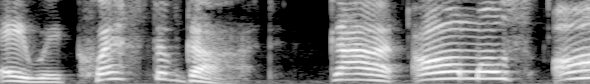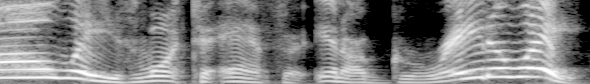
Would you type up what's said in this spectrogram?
a request of God, God almost always want to answer in a greater way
